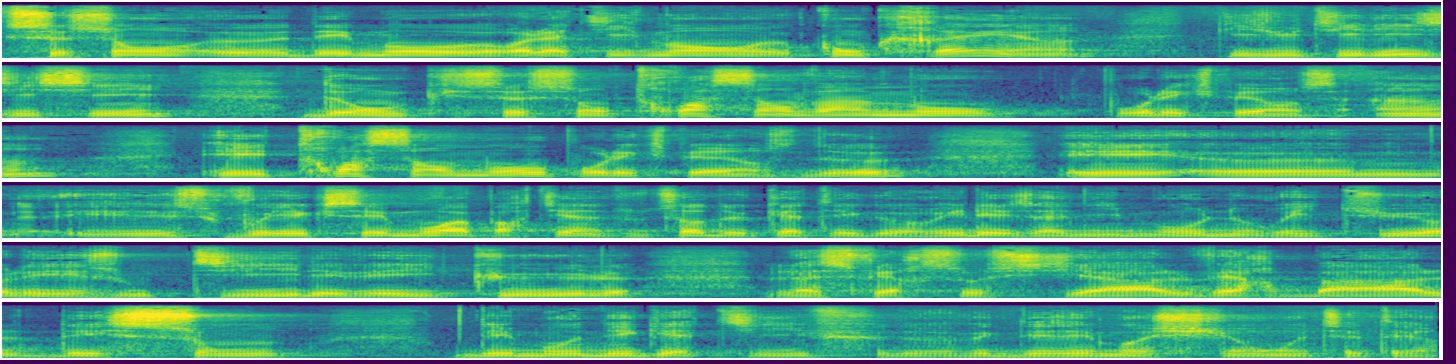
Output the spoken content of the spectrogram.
Ce sont euh, des mots relativement concrets hein, qu'ils utilisent ici. Donc ce sont 320 mots pour l'expérience 1 et 300 mots pour l'expérience 2. Et, et, vous voyez que ces mots appartiennent à toutes sortes de catégories, les animaux, nourriture, les outils, les véhicules, la sphère sociale, verbale, des sons, des mots négatifs avec des émotions, etc.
